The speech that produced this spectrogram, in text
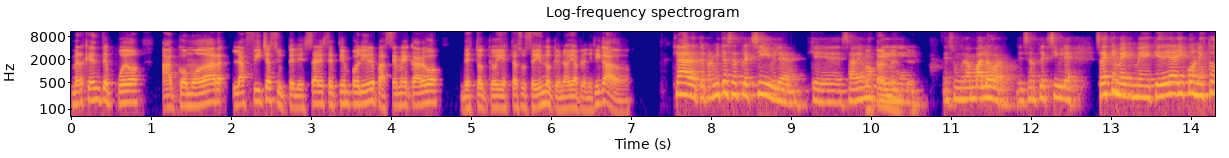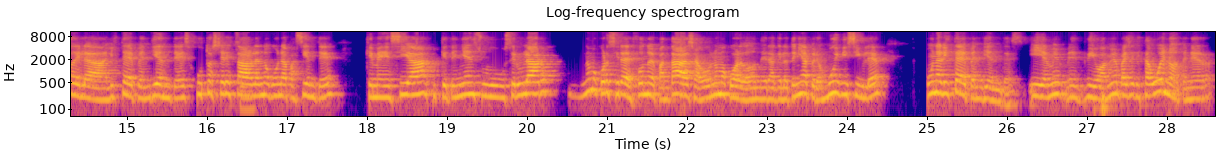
emergente puedo acomodar las fichas y utilizar ese tiempo libre para hacerme cargo de esto que hoy está sucediendo que no había planificado. Claro, te permite ser flexible, que sabemos que es un gran valor el ser flexible. Sabes que me, quedé ahí con esto de la lista de pendientes. Justo ayer estaba hablando con una paciente que me decía que tenía en su celular, no me acuerdo si era de fondo de pantalla o no me acuerdo dónde era que lo tenía, pero muy visible, una lista de pendientes. Y a mí, digo, a mí me parece que está bueno tener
